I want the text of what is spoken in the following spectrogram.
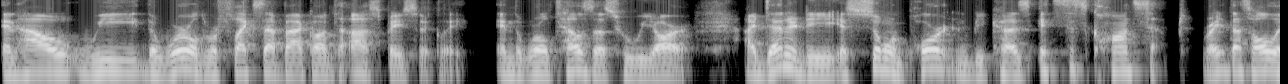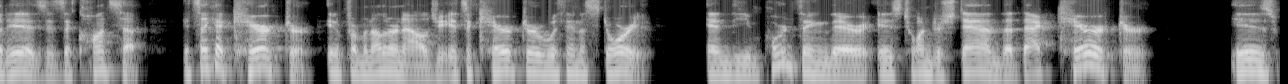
and how we the world reflects that back onto us basically. And the world tells us who we are. Identity is so important because it's this concept, right? That's all it it's is a concept it's like a character from another analogy it's a character within a story and the important thing there is to understand that that character is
